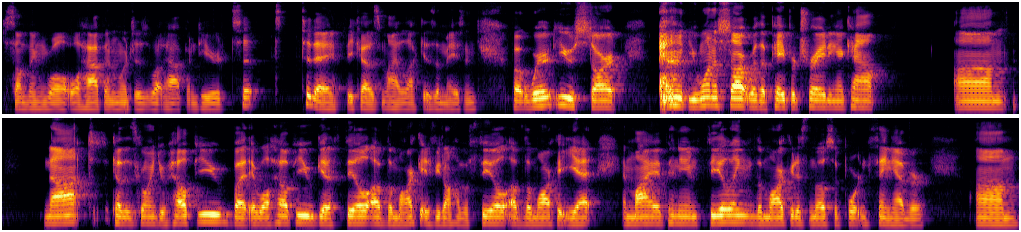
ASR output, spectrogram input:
something will will happen, which is what happened here t- today because my luck is amazing. But where do you start? you want to start with a paper trading account. Um, not because it's going to help you, but it will help you get a feel of the market if you don't have a feel of the market yet. In my opinion, feeling the market is the most important thing ever. Um,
